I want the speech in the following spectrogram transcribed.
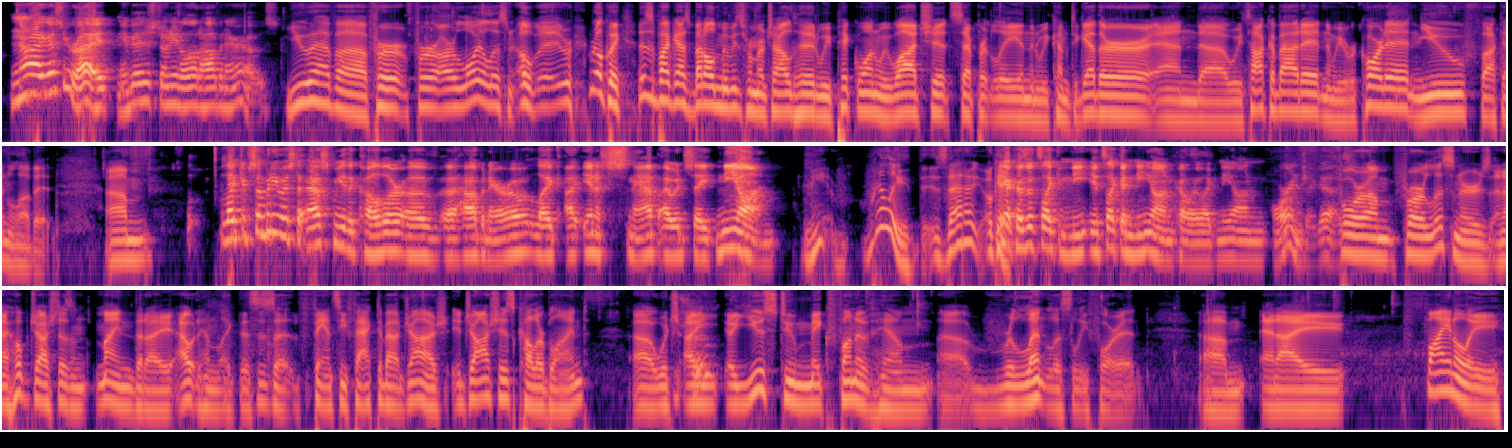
No, I guess you're right. Maybe I just don't eat a lot of habaneros. You have uh for for our loyal listeners. Oh, uh, real quick, this is a podcast about old movies from our childhood. We pick one, we watch it separately, and then we come together and uh, we talk about it, and then we record it, and you fucking love it. Um, Like if somebody was to ask me the color of a habanero, like I, in a snap, I would say neon. ne- really, is that how? Okay, Yeah, because it's like ne- it's like a neon color, like neon orange, I guess. for um for our listeners, and I hope Josh doesn't mind that I out him like this. This is a fancy fact about Josh. Josh is colorblind, uh, which I, I used to make fun of him uh, relentlessly for it, um, and I finally,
